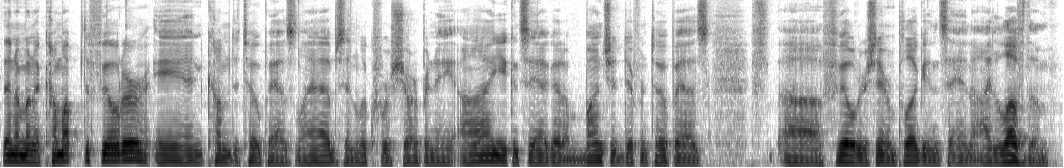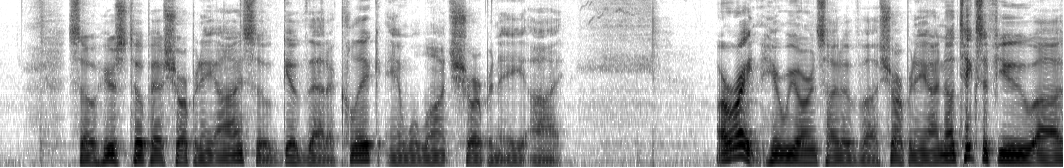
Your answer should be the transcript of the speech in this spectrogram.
Then I'm going to come up to filter and come to Topaz Labs and look for Sharpen AI. You can see I got a bunch of different Topaz uh, filters here and plugins, and I love them. So here's Topaz Sharpen AI. So give that a click, and we'll launch Sharpen AI. All right, here we are inside of uh, Sharpen AI. Now it takes a few, uh,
